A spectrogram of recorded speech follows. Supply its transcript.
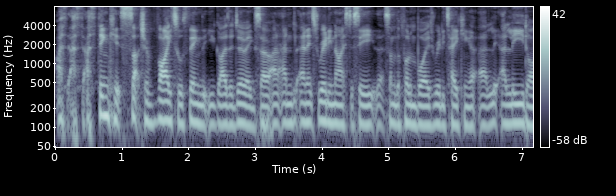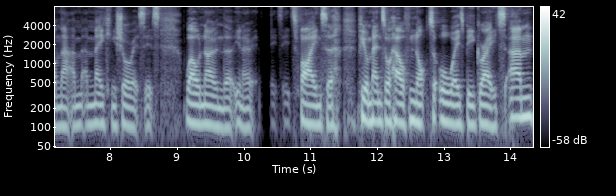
I, I, th- I, think it's such a vital thing that you guys are doing. So and, and, and it's really nice to see that some of the Fulham boys really taking a, a, lead on that and, and making sure it's it's well known that you know it's, it's fine to for your mental health not to always be great. Um,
